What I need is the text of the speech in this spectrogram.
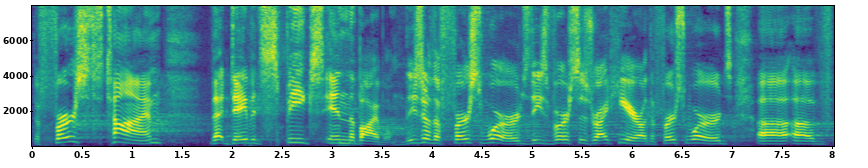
The first time that David speaks in the Bible. These are the first words, these verses right here are the first words uh, of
